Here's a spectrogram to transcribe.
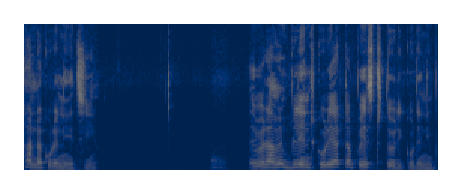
ঠান্ডা করে নিয়েছি। এবার আমি ব্লেন্ড করে একটা পেস্ট তৈরি করে নিব।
